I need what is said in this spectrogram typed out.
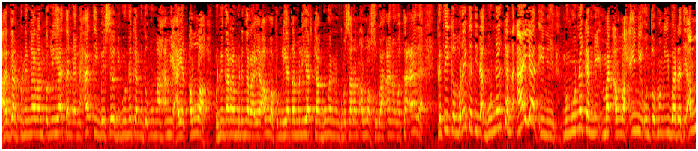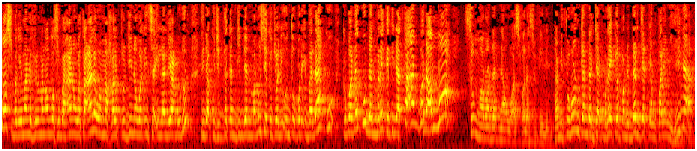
agar pendengaran, penglihatan dan hati bisa digunakan untuk memahami ayat Allah. Pendengaran mendengar ayat Allah, penglihatan melihat keagungan dan kebesaran Allah Subhanahu wa taala. Ketika mereka tidak gunakan ayat ini, menggunakan nikmat Allah ini untuk mengibadati Allah sebagaimana firman Allah Subhanahu wa taala wa khalaqtul jinna wal insa illa liya'budun. Tidak kuciptakan jin dan manusia kecuali untuk beribadahku kepadaku dan mereka tidak taat pada Allah. Summa radadnahu asfala sufilin. Kami turunkan derajat mereka pada derajat yang paling hina.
